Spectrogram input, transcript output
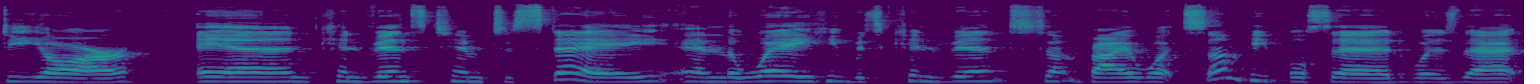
DR, and convinced him to stay. And the way he was convinced by what some people said was that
